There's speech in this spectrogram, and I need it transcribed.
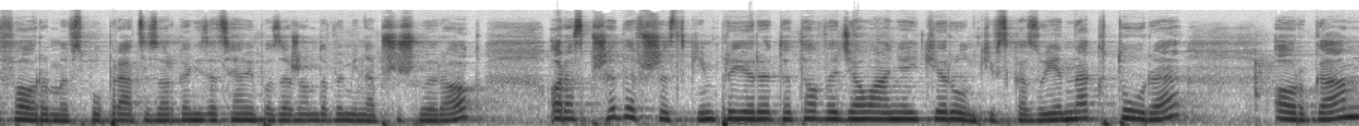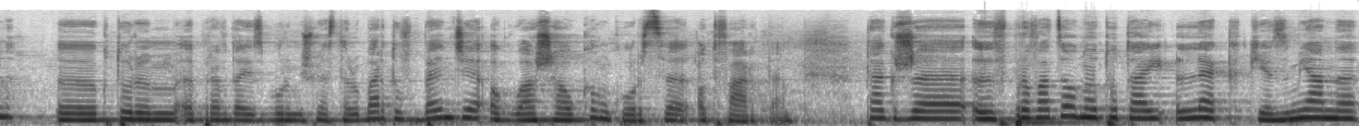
formy współpracy z organizacjami pozarządowymi na przyszły rok oraz przede wszystkim priorytetowe działania i kierunki. Wskazuje, na które organ, y, którym prawda, jest burmistrz miasta Lubartów, będzie ogłaszał konkursy otwarte. Także y, wprowadzono tutaj lekkie zmiany,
